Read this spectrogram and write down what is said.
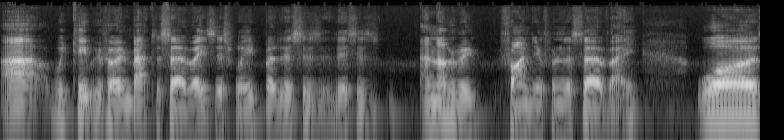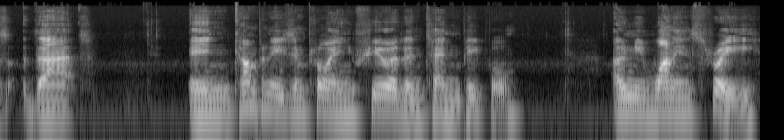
Uh, we keep referring back to surveys this week, but this is this is another finding from the survey was that in companies employing fewer than 10 people, only one in three,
